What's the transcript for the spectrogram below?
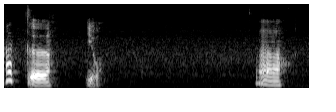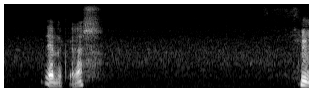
Hát, uh, jó. Uh, érdekes. Hm.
